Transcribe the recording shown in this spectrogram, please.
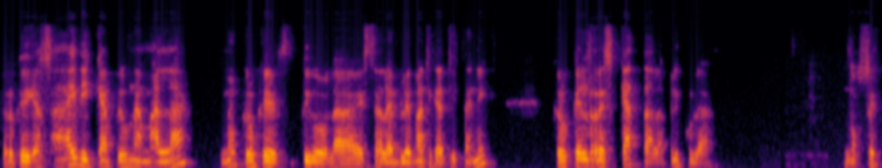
pero que digas, ay, DiCaprio, una mala, no creo que, digo, la, esta, la emblemática de Titanic, creo que él rescata la película. No sé,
